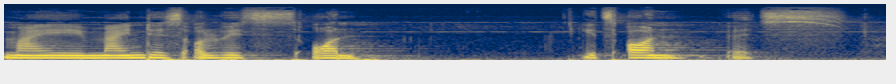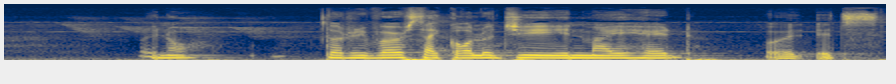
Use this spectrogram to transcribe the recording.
my mind is always on. It's on. It's, you know, the reverse psychology in my head. It's,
